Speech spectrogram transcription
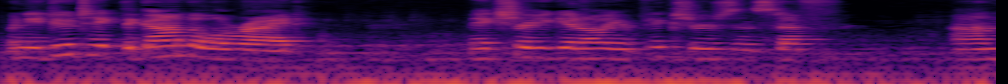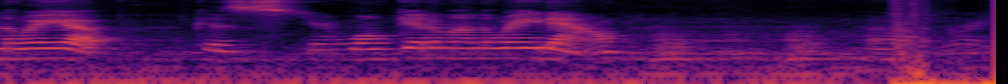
when you do take the gondola ride, make sure you get all your pictures and stuff on the way up because you won't get them on the way down. All right.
